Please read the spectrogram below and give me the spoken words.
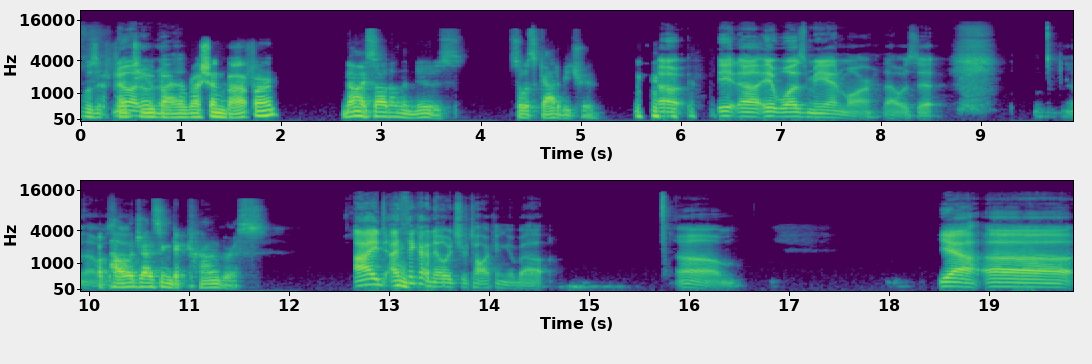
Was it No, fed to you know by a. Russian bot farm? No, I saw it on the news. So it's got to be true. oh, it uh it was Myanmar. That was it. That was it. Apologizing to Congress. I Hmm. I think I know what you're talking about. Um Yeah, uh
